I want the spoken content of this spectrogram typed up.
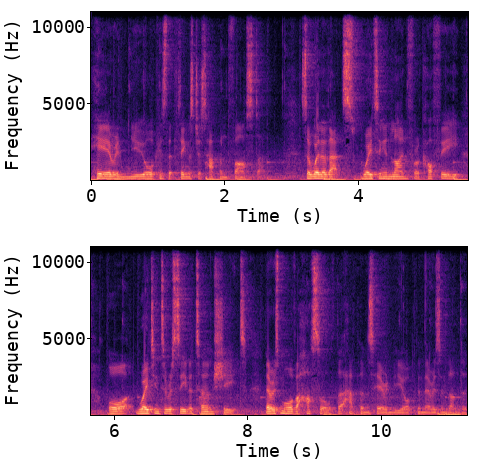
here in New York is that things just happen faster. So whether that's waiting in line for a coffee or waiting to receive a term sheet, there is more of a hustle that happens here in New York than there is in London.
